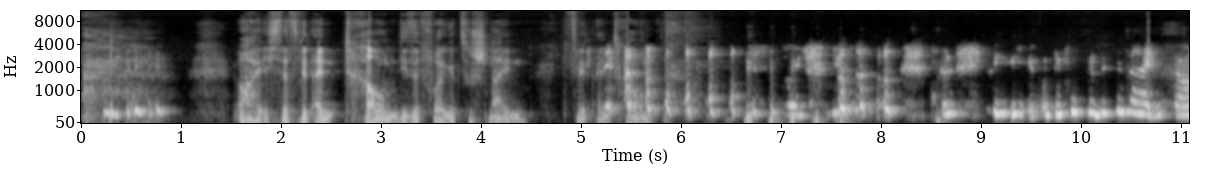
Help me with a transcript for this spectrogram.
Oh, ich, das wird ein Traum, diese Folge zu schneiden. Das wird ein Traum. Und du tust mir ein bisschen leid, ja,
